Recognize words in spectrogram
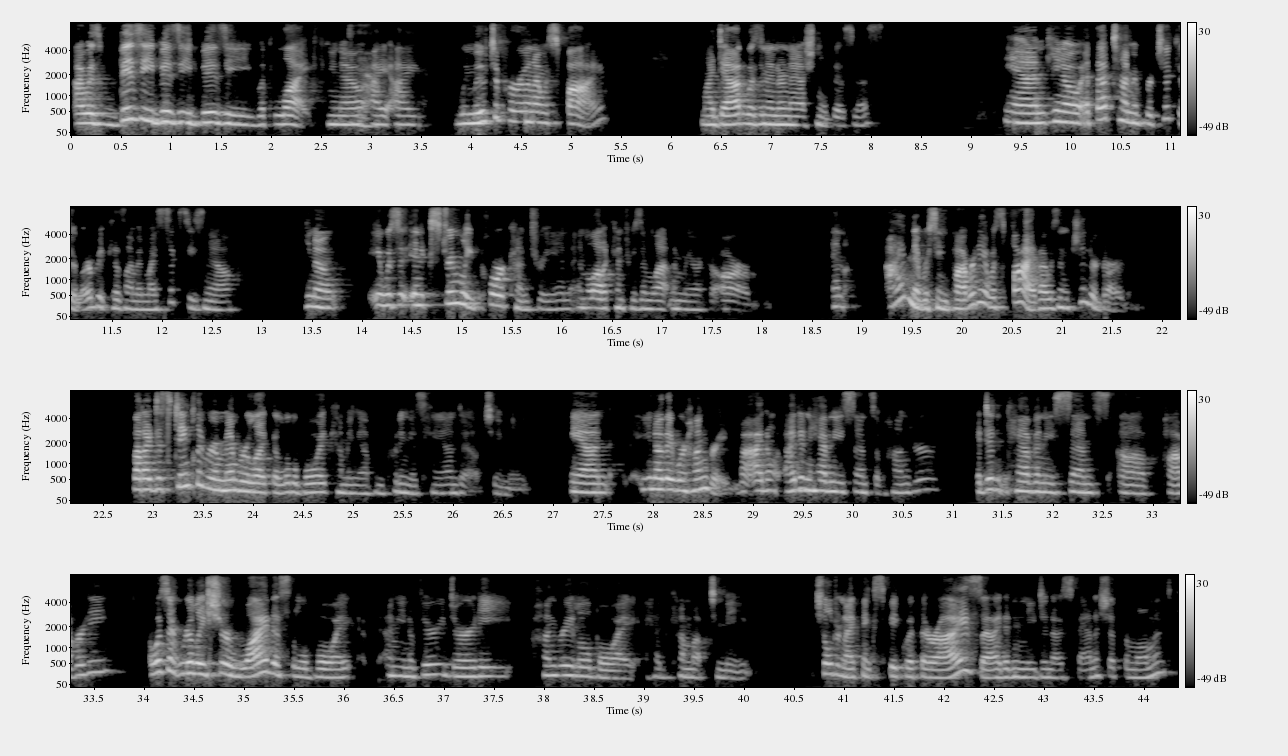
I was busy, busy, busy with life. You know, yeah. I, I we moved to Peru when I was five. My dad was an international business. And, you know, at that time in particular, because I'm in my 60s now, you know, it was an extremely poor country, and, and a lot of countries in Latin America are. And I had never seen poverty. I was five, I was in kindergarten. But I distinctly remember like a little boy coming up and putting his hand out to me. And, you know, they were hungry, but I don't, I didn't have any sense of hunger. I didn't have any sense of poverty. I wasn't really sure why this little boy, I mean, a very dirty, hungry little boy, had come up to me children, I think, speak with their eyes. I didn't need to know Spanish at the moment.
